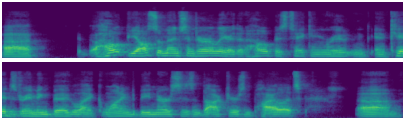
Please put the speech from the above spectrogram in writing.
uh, hope you also mentioned earlier that hope is taking root and, and kids dreaming big, like wanting to be nurses and doctors and pilots um,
